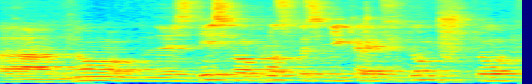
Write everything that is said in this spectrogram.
А, но здесь вопрос возникает в том, что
